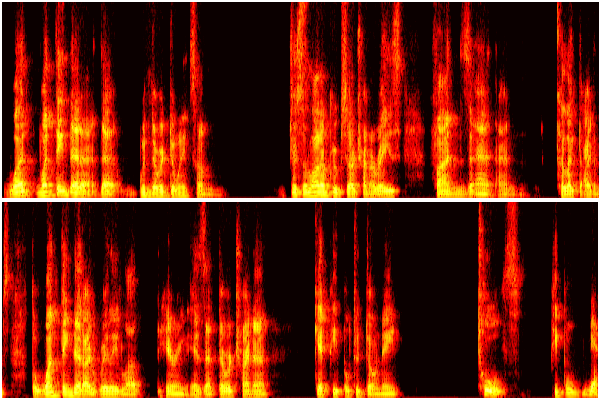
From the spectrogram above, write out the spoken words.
One one thing that uh, that when they were doing some, just a lot of groups that are trying to raise funds and and collect items. The one thing that I really love hearing is that they were trying to get people to donate tools. People, yeah,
